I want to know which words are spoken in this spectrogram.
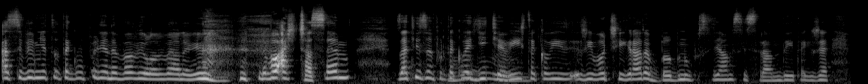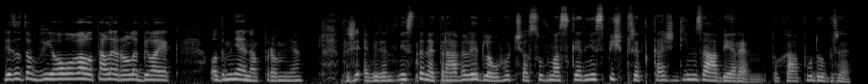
asi by mě to tak úplně nebavilo, já nevím. Nebo až časem. Zatím jsem pro takové no, dítě, víš, takový živočík, ráda blbnu, prostě dělám si srandy, takže mě to to vyhovovalo, tahle role byla jak odměna pro mě. Takže evidentně jste netrávili dlouho času v maskérně, spíš před každým záběrem, to chápu dobře.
